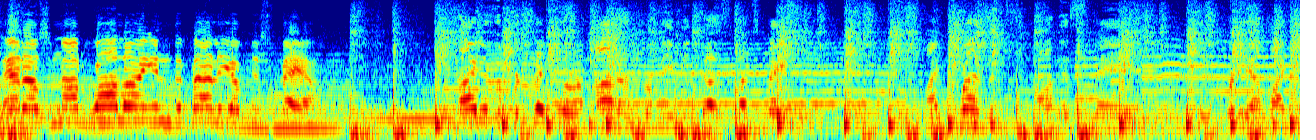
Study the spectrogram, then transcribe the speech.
Let us not wallow in the valley of despair. Tonight is a particular honor for me because, let's face it, my presence on this stage is pretty unlikely.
